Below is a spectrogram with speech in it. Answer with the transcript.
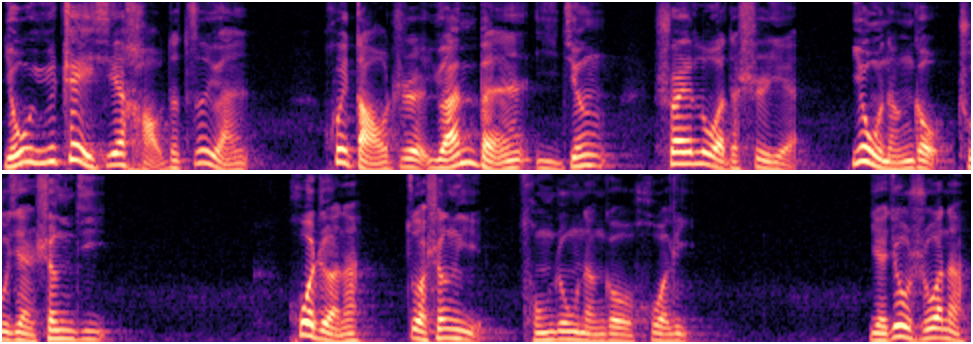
由于这些好的资源，会导致原本已经衰落的事业又能够出现生机，或者呢做生意从中能够获利。也就是说呢，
